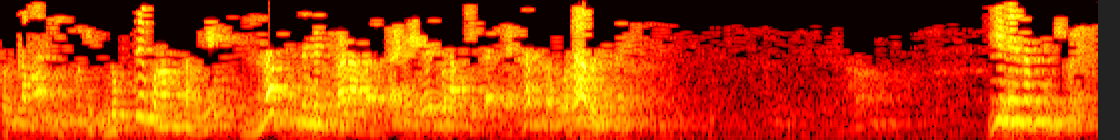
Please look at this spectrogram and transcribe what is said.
اور کمال اس نقطے کو ہم سمجھیں، نفس جب بڑا بنتا ہے تو ہم یہ کرتے ہیں نفس خدا بنتا ہے۔ ہاں۔ یہ ہے نفس کی بڑا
